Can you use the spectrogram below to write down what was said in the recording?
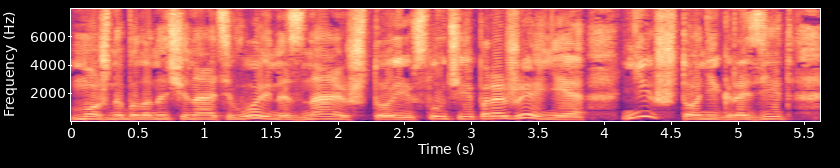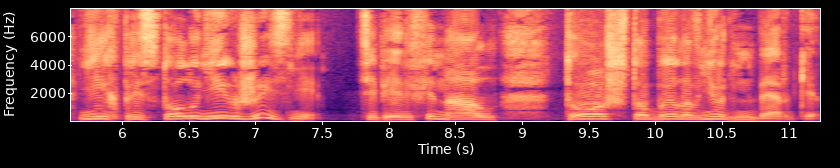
можно было начинать войны, зная, что и в случае поражения ничто не грозит ни их престолу, ни их жизни. Теперь финал, то, что было в Нюрнберге.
